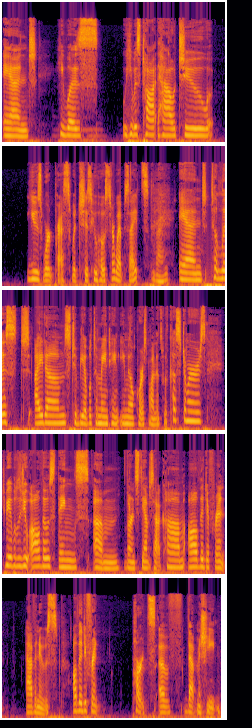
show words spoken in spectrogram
and he was he was taught how to use WordPress, which is who hosts our websites, Right. and to list items, to be able to maintain email correspondence with customers, to be able to do all those things, um, learn stamps.com, all the different avenues, all the different parts of that machine.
